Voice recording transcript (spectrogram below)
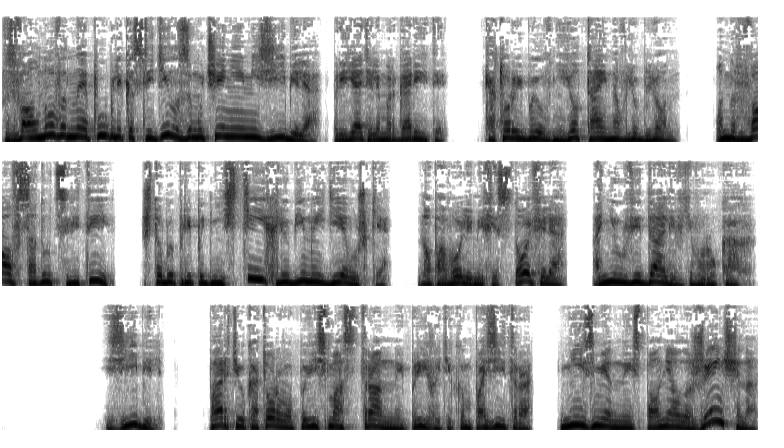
взволнованная публика следила за мучениями Зибеля, приятеля Маргариты, который был в нее тайно влюблен. Он рвал в саду цветы, чтобы преподнести их любимой девушке, но по воле Мефистофеля они увидали в его руках. Зибель, партию которого по весьма странной прихоти композитора неизменно исполняла женщина,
